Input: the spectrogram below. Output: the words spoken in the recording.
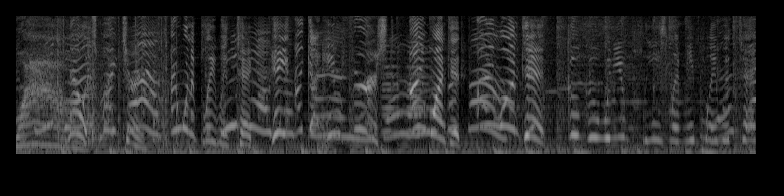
Wow! Now it's my turn. I want to play with Tech. Hey, I got here first. I want it. I want it. Goo Goo, would you please let me play with Tech?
